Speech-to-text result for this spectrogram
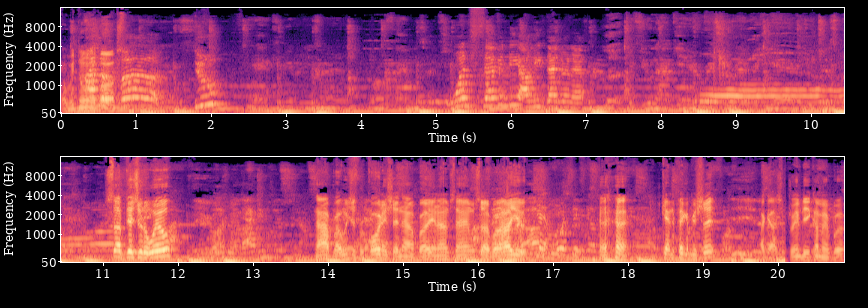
What we doing, boss? Dude. 170, I'll leave that joint at. What's up, Digital Will? Nah, bro, we just recording shit now, bro. You know what I'm saying? What's up, bro? How you? Yeah, 460. you came to pick up your shit? I got you. Dream D, come here, bro.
